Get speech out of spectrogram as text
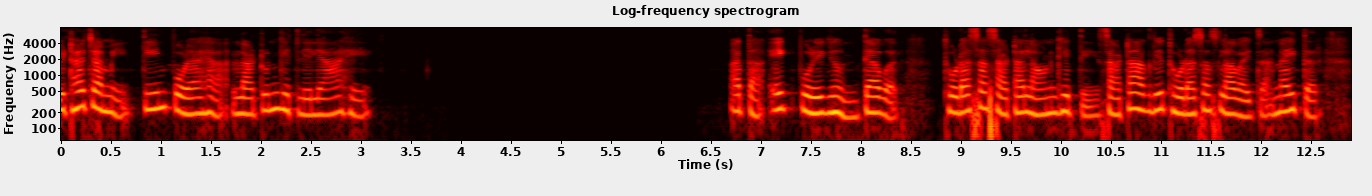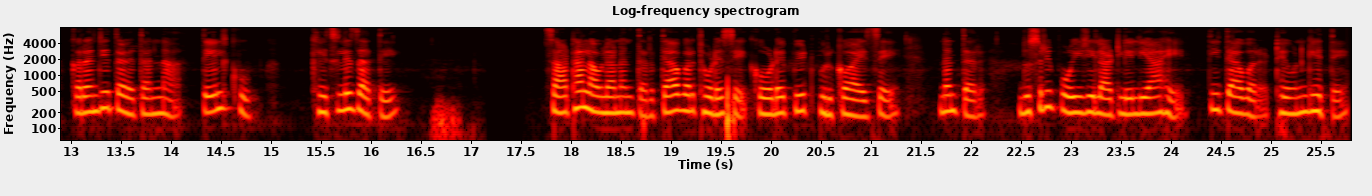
पिठाच्या मी तीन पोळ्या ह्या लाटून घेतलेल्या आहे. आता एक पोळी घेऊन त्यावर थोडासा साठा लावून घेते. साठा अगदी थोडासाच लावायचा नाहीतर करंजी तळताना तेल खूप खेचले जाते. साठा लावल्यानंतर त्यावर थोडेसे कोरडे पीठ भुरकवायचे नंतर दुसरी पोळी जी लाटलेली आहे ती त्यावर ठेवून घेते.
